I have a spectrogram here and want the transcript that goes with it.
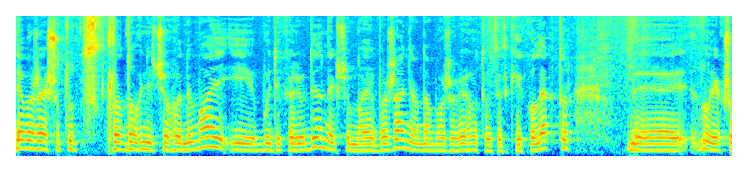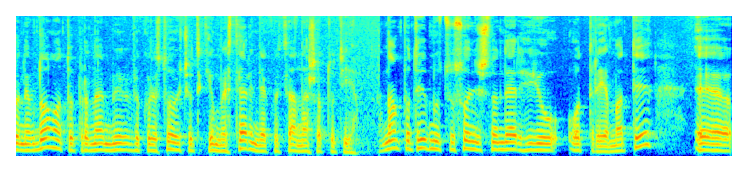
Я вважаю, що тут складного нічого немає, і будь-яка людина, якщо має бажання, вона може виготовити такий колектор. Е, Ну, якщо не вдома, то принаймні використовуючи такі майстерні, як оця наша тут є. Нам потрібно цю сонячну енергію отримати, е,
